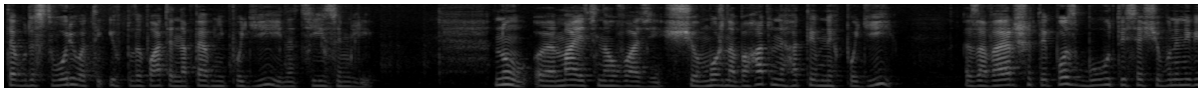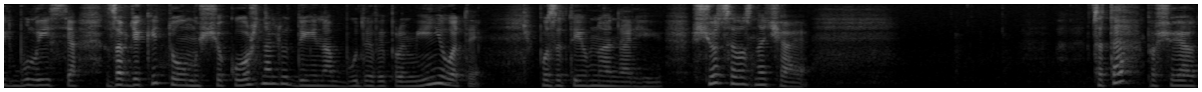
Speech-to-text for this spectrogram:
те буде створювати і впливати на певні події на цій землі. Ну, е, мається на увазі, що можна багато негативних подій завершити, позбутися, щоб вони не відбулися, завдяки тому, що кожна людина буде випромінювати позитивну енергію. Що це означає? Це те, про що я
